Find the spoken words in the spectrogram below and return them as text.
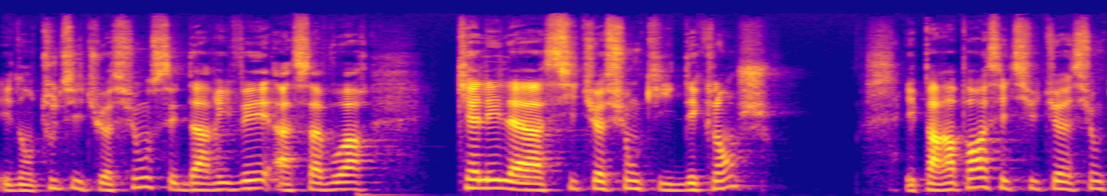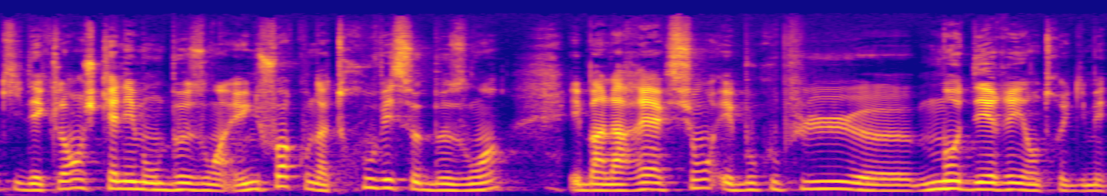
Et dans toute situation, c'est d'arriver à savoir quelle est la situation qui déclenche. Et par rapport à cette situation qui déclenche, quel est mon besoin? Et une fois qu'on a trouvé ce besoin, eh ben la réaction est beaucoup plus euh, modérée entre guillemets.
